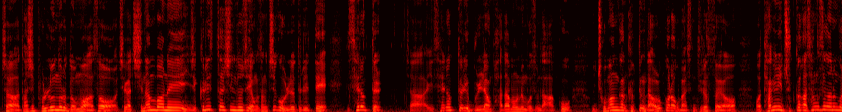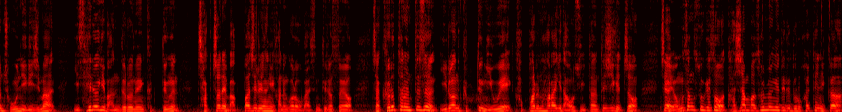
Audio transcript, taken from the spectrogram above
자 다시 본론으로 넘어와서 제가 지난번에 이제 크리스탈 신소재 영상 찍어 올려드릴 때이 세력들 자, 이 세력들이 물량 받아먹는 모습 나왔고 이 조만간 급등 나올 거라고 말씀드렸어요. 어, 당연히 주가가 상승하는 건 좋은 일이지만 이 세력이 만들어낸 급등은 작전의 막바지를 향해 가는 거라고 말씀드렸어요. 자, 그렇다는 뜻은 이러한 급등 이후에 가파른 하락이 나올 수 있다는 뜻이겠죠. 제가 영상 속에서 다시 한번 설명해 드리도록 할 테니까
